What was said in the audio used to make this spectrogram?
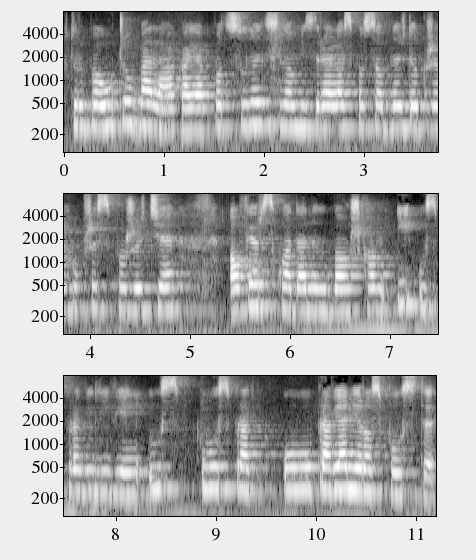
który pouczył Balaka, jak podsunąć synom Izraela sposobność do grzechu przez spożycie ofiar składanych bożkom i usprawiedliwienie, uspra, uprawianie rozpusty.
